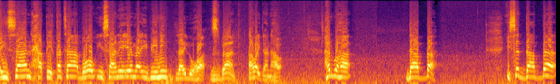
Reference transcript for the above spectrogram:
إنسان حقيقة بو إنساني إما إبينين لا لغة زبان أويدان هوا هربها دابة، يسد دابة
